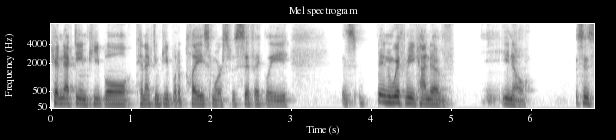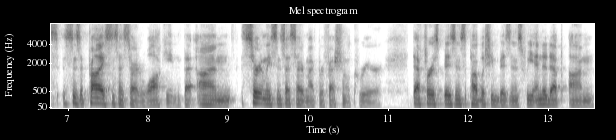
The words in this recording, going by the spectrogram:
connecting people, connecting people to place more specifically, has been with me kind of, you know, since since probably since I started walking, but um certainly since I started my professional career. That first business, publishing business, we ended up um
